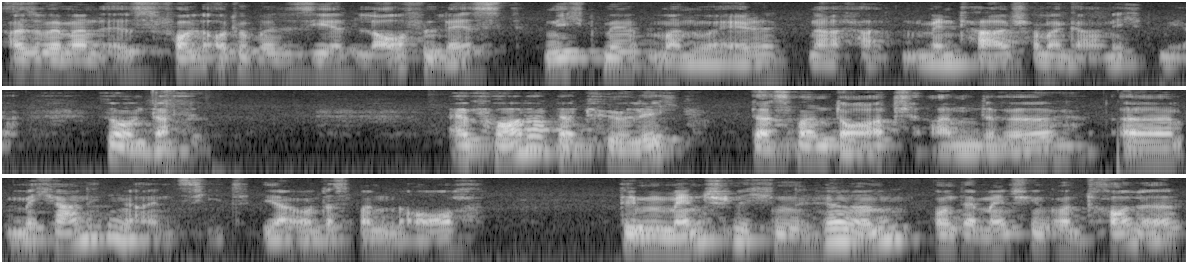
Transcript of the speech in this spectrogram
also wenn man es vollautomatisiert laufen lässt, nicht mehr manuell nachhalten. Mental schon mal gar nicht mehr. So, und das erfordert natürlich, dass man dort andere äh, Mechaniken einzieht, ja, und dass man auch dem menschlichen Hirn und der menschlichen Kontrolle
